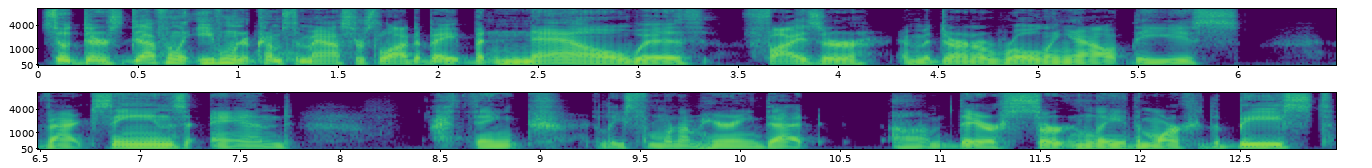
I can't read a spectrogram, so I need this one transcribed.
so there's definitely even when it comes to masks there's a lot of debate but now with pfizer and moderna rolling out these vaccines and I think, at least from what I'm hearing, that um, they are certainly the mark of the beast.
